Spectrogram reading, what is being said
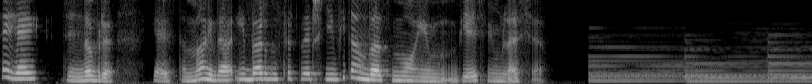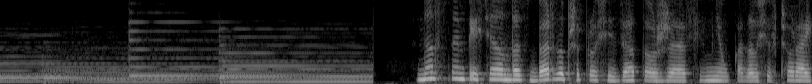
Hej, hej, dzień dobry. Ja jestem Magda i bardzo serdecznie witam Was w moim Wiedźmim Lesie. Na wstępie chciałam Was bardzo przeprosić za to, że film nie ukazał się wczoraj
